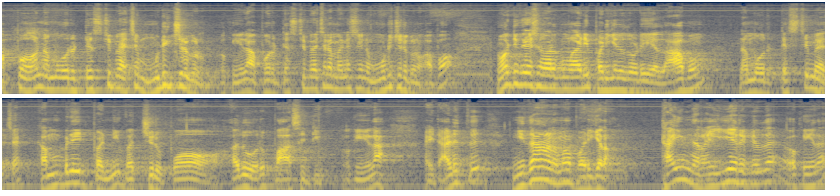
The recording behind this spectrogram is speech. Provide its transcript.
அப்போது நம்ம ஒரு டெஸ்ட் பேட்சை முடிச்சிருக்கணும். ஓகேங்களா அப்போ ஒரு டெஸ்ட் பேட்சை நம்ம என்ன செய்யணும்? முடிச்சிருக்கணும். அப்போது நோட்டிஃபிகேஷன் வரக்கு முன்னாடி படிக்கிறதுடைய லாபம் நம்ம ஒரு டெஸ்ட் மேட்சை கம்ப்ளீட் பண்ணி வச்சுருப்போம். அது ஒரு பாசிட்டிவ் ஓகேங்களா ரைட் அடுத்து நிதானமாக படிக்கலாம். டைம் நிறைய இருக்குது. ஓகேங்களா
